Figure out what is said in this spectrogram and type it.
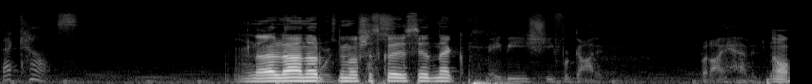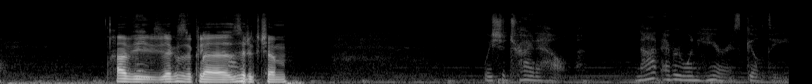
That counts. No, Eleanor mimo wszystko jest jednak... Maybe she forgot it. But I haven't. O. Javi jak zwykle z rykciem. We should try to help. Not everyone here is guilty.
